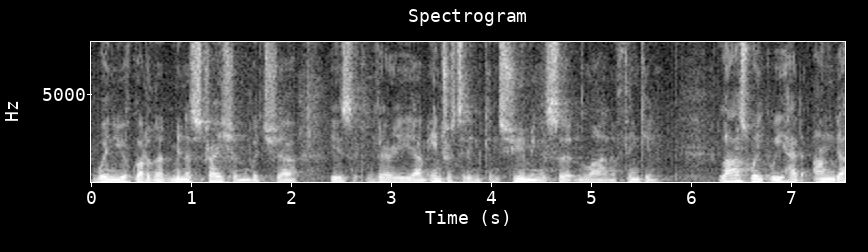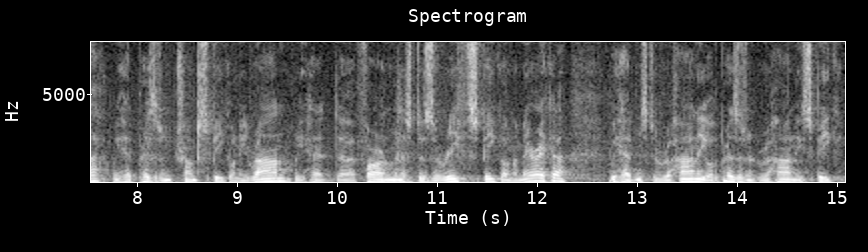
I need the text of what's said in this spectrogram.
when you've got an administration which uh, is very um, interested in consuming a certain line of thinking. Last week we had UNGA, we had President Trump speak on Iran, we had uh, Foreign Minister Zarif speak on America, we had Mr. Rouhani or President Rouhani speak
